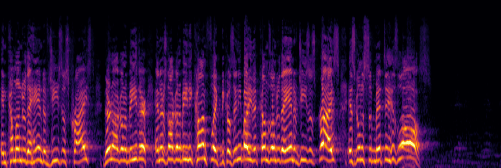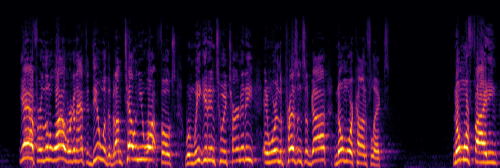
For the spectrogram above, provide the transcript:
and come under the hand of Jesus Christ, they're not going to be there and there's not going to be any conflict because anybody that comes under the hand of Jesus Christ is going to submit to His laws. Yeah, for a little while we're going to have to deal with it, but I'm telling you what, folks, when we get into eternity and we're in the presence of God, no more conflict. No more fighting,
